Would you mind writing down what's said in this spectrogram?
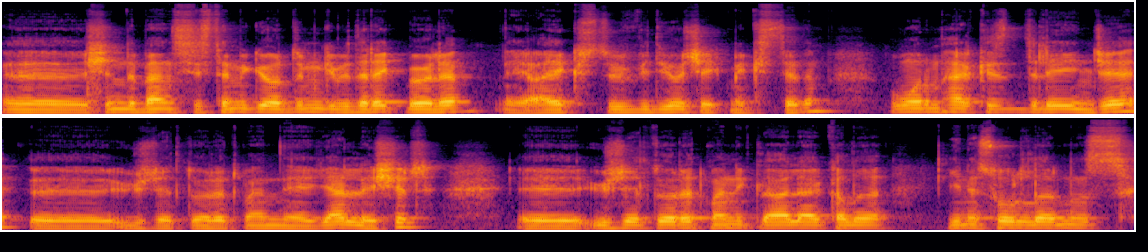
e, şimdi ben sistemi gördüğüm gibi direkt böyle e, ayaküstü bir video çekmek istedim. Umarım herkes dileyince e, ücretli öğretmenliğe yerleşir. E, ücretli öğretmenlikle alakalı yine sorularınız,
